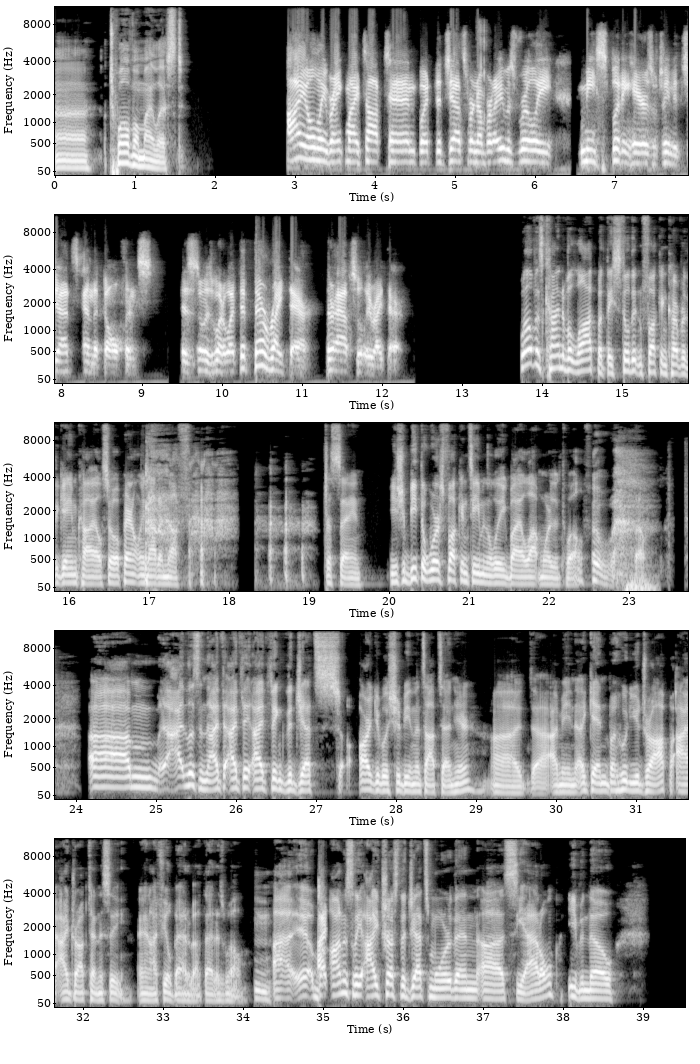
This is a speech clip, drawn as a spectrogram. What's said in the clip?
Uh, twelve on my list. I only rank my top 10, but the Jets were number. It was really me splitting hairs between the Jets and the Dolphins. Is, is what it was. They're right there. They're absolutely right there. 12 is kind of a lot, but they still didn't fucking cover the game, Kyle. So apparently not enough. Just saying. You should beat the worst fucking team in the league by a lot more than 12. Oh. So. Um, I listen. I th- I think I think the Jets arguably should be in the top ten here. Uh, I mean, again, but who do you drop? I, I drop Tennessee, and I feel bad about that as well. Mm. Uh, but I, honestly, I trust the Jets more than uh, Seattle, even though.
